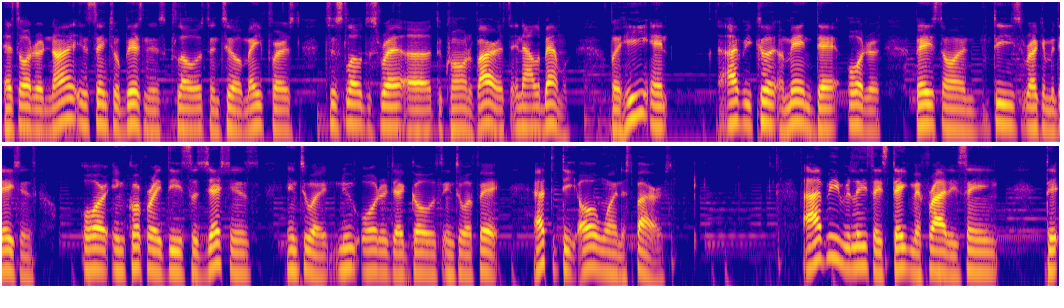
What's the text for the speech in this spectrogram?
has ordered non essential business closed until May 1st to slow the spread of the coronavirus in Alabama. But he and Ivey could amend that order based on these recommendations or incorporate these suggestions into a new order that goes into effect after the old one expires. Ivey released a statement Friday saying that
